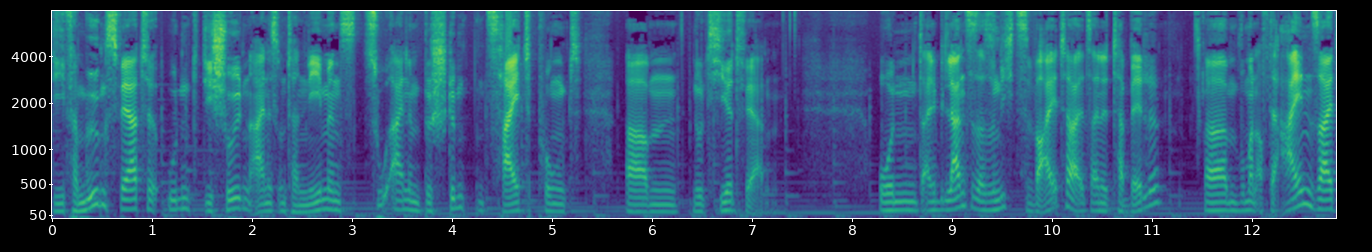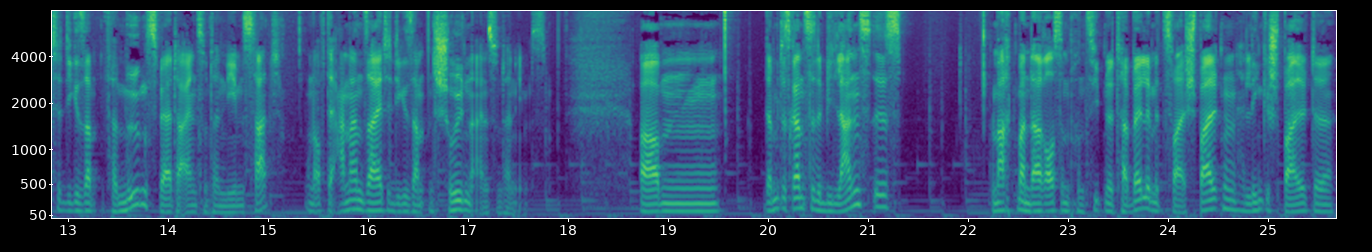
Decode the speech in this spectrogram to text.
die Vermögenswerte und die Schulden eines Unternehmens zu einem bestimmten Zeitpunkt ähm, notiert werden. Und eine Bilanz ist also nichts weiter als eine Tabelle, ähm, wo man auf der einen Seite die gesamten Vermögenswerte eines Unternehmens hat und auf der anderen Seite die gesamten Schulden eines Unternehmens. Ähm, damit das Ganze eine Bilanz ist, macht man daraus im Prinzip eine Tabelle mit zwei Spalten. Linke Spalte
